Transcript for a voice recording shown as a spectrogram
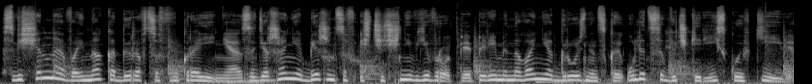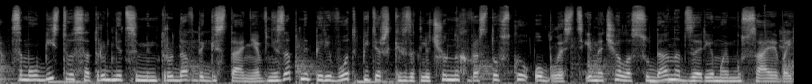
Священная война кадыровцев в Украине, задержание беженцев из Чечни в Европе, переименование Грозненской улицы в Ичкерийскую в Киеве, самоубийство сотрудницы Минтруда в Дагестане, внезапный перевод питерских заключенных в Ростовскую область и начало суда над Заремой Мусаевой.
